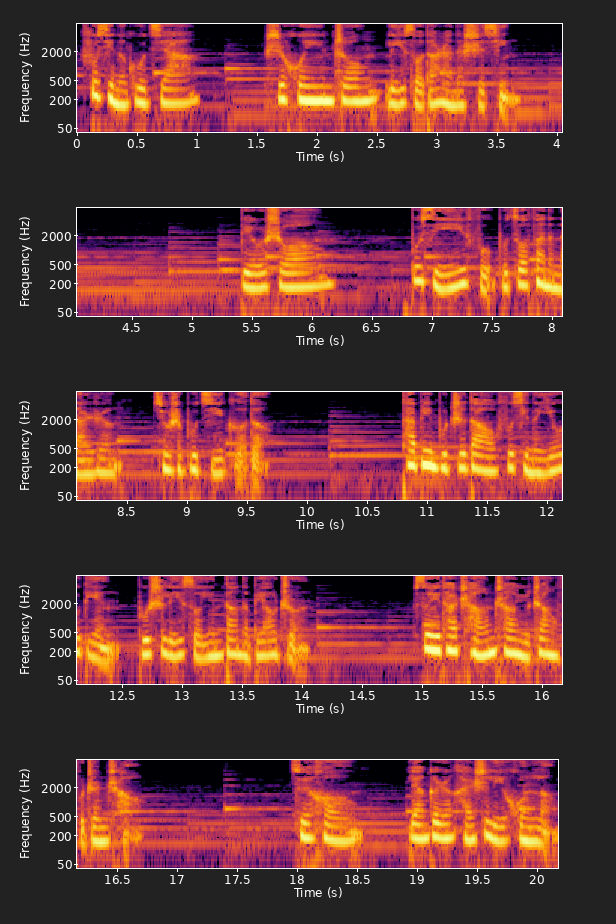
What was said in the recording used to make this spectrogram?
父亲的顾家是婚姻中理所当然的事情。比如说，不洗衣服、不做饭的男人就是不及格的。他并不知道父亲的优点不是理所应当的标准。所以她常常与丈夫争吵，最后两个人还是离婚了。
